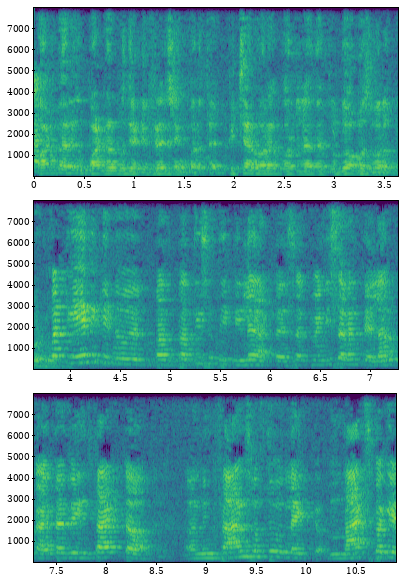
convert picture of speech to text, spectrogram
ಪಾರ್ಟ್ನರ್ ಪಾರ್ಟ್ನರ್ ಮಧ್ಯೆ ಡಿಫ್ರೆನ್ಸ್ ಹೆಂಗ್ ಬರುತ್ತೆ? ಪಿಕ್ಚರ್ ಹೊರಗೆ ಬರಲಿಲ್ಲ ಅಂದ್ರೆ ದುಡ್ಡು ವಾಪಸ್ ಬಟ್ ಏನಕ್ಕೆ ಇದು ಪ್ರತಿ ಸತಿ ಡಿಲೇ ಆಗ್ತಾ ಇದೆ? ಸರ್ ಟ್ವೆಂಟಿ ಸೆವೆಂತ್ ಎಲ್ಲರೂ ಕಾಯ್ತಾ ಇದ್ರೆ ಇನ್ಫ್ಯಾಕ್ಟ್ ನಿಮ್ ಫ್ಯಾನ್ಸ್ ಅಂತೂ ಲೈಕ್ ಮ್ಯಾಕ್ಸ್ ಬಗ್ಗೆ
